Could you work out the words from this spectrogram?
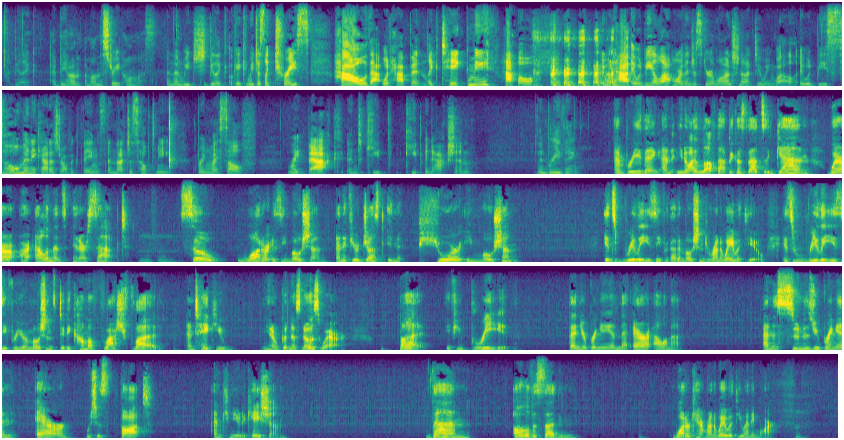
I'd be like, I'd be on I'm on the street homeless. And then we'd she'd be like, "Okay, can we just like trace how that would happen? Like take me how it would have it would be a lot more than just your launch not doing well. It would be so many catastrophic things and that just helped me bring myself right back and to keep keep in action and breathing and breathing. And, you know, I love that because that's again where our elements intercept. Mm-hmm. So water is emotion. And if you're just in pure emotion, it's really easy for that emotion to run away with you. It's really easy for your emotions to become a flash flood and take you, you know, goodness knows where. But if you breathe, then you're bringing in the air element. And as soon as you bring in air, which is thought and communication, then all of a sudden, water can't run away with you anymore. Hmm.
